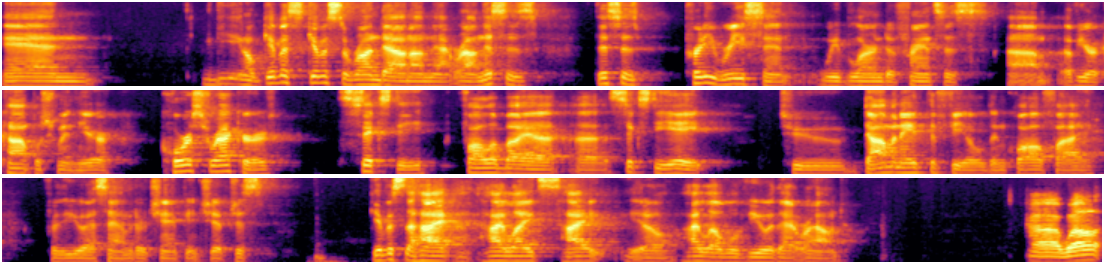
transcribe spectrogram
And you know, give us give us the rundown on that round. This is this is pretty recent. We've learned of Francis um, of your accomplishment here. Course record 60, followed by a, a 68 to dominate the field and qualify for the U.S. Amateur Championship. Just give us the high highlights, high you know, high level view of that round. Uh, well,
